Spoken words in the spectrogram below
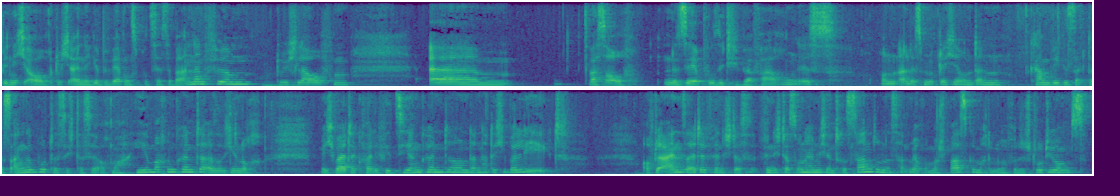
bin ich auch durch einige Bewerbungsprozesse bei anderen Firmen durchlaufen, ähm, was auch eine sehr positive Erfahrung ist und alles Mögliche. Und dann kam, wie gesagt, das Angebot, dass ich das ja auch mal hier machen könnte, also hier noch mich weiter qualifizieren könnte. Und dann hatte ich überlegt. Auf der einen Seite finde ich, das, finde ich das unheimlich interessant und es hat mir auch immer Spaß gemacht, im Laufe des Studiums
